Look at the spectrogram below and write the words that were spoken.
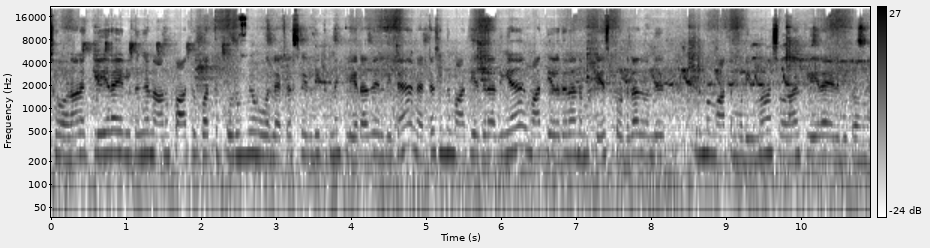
ஸோ அதனால் கிளியராக எழுதுங்க. நானும் பார்த்து பார்த்து பொறுமையாக ஒவ்வொரு லெட்டர்ஸ் எழுதிட்டு இருந்தேன். கிளியராக தான் எழுதிட்டேன். லெட்டர்ஸ் வந்து மாற்றி எழுதுறாதீங்க. மாற்றி எழுதுனா நம்ம கேஸ் போட்டு தான் அது வந்து திரும்ப மாற்ற முடியுமா? ஸோ அதனால் கிளியராக எழுதிக்கோங்க.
